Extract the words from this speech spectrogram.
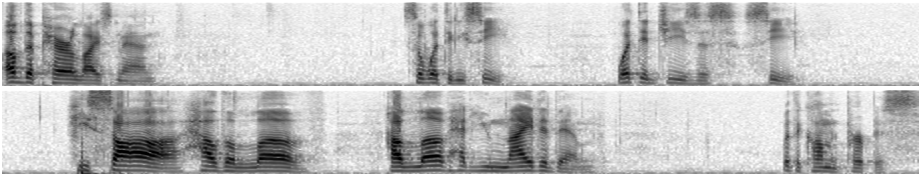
of the paralyzed man. So, what did he see? What did Jesus see? He saw how the love, how love had united them with a common purpose.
